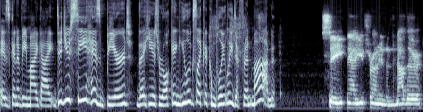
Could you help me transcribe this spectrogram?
is going to be my guy. Did you see his beard that he is rocking? He looks like a completely different man. See, now you've thrown in another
